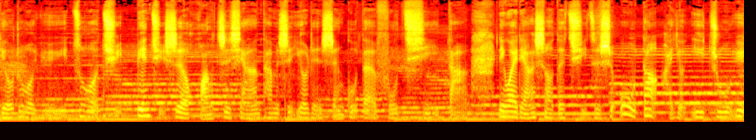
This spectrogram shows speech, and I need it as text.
刘若愚作曲，编曲是黄志祥，他们是悠人神鼓的夫妻档。另外两首的曲子是《悟道》，还有《一珠玉》，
